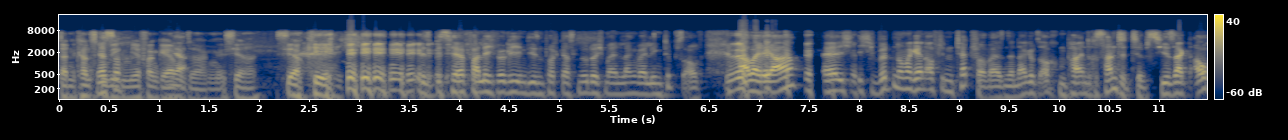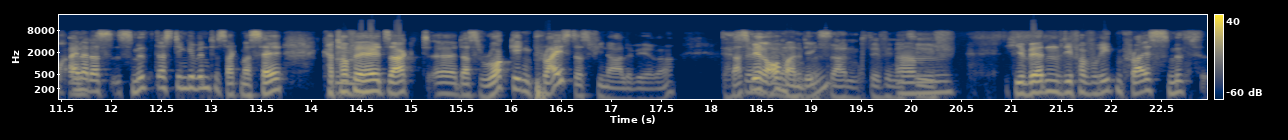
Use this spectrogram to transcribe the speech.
Dann kannst du ja, wegen mir Van Gerven ja. sagen. Ist ja, ist ja okay. Ich, bisher falle ich wirklich in diesem Podcast nur durch meinen langweiligen Tipps auf. Aber ja, äh, ich, ich würde nochmal gerne auf den Chat verweisen, denn da gibt es auch ein paar interessante Tipps. Hier sagt auch einer, dass Smith das Ding gewinnt. Das sagt Marcel. Kartoffelheld mhm. sagt, äh, dass Rock gegen Price das Finale wäre. Das, das wäre auch mal ein Ding. Interessant, definitiv. Ähm, hier werden die Favoriten Price, Smith,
